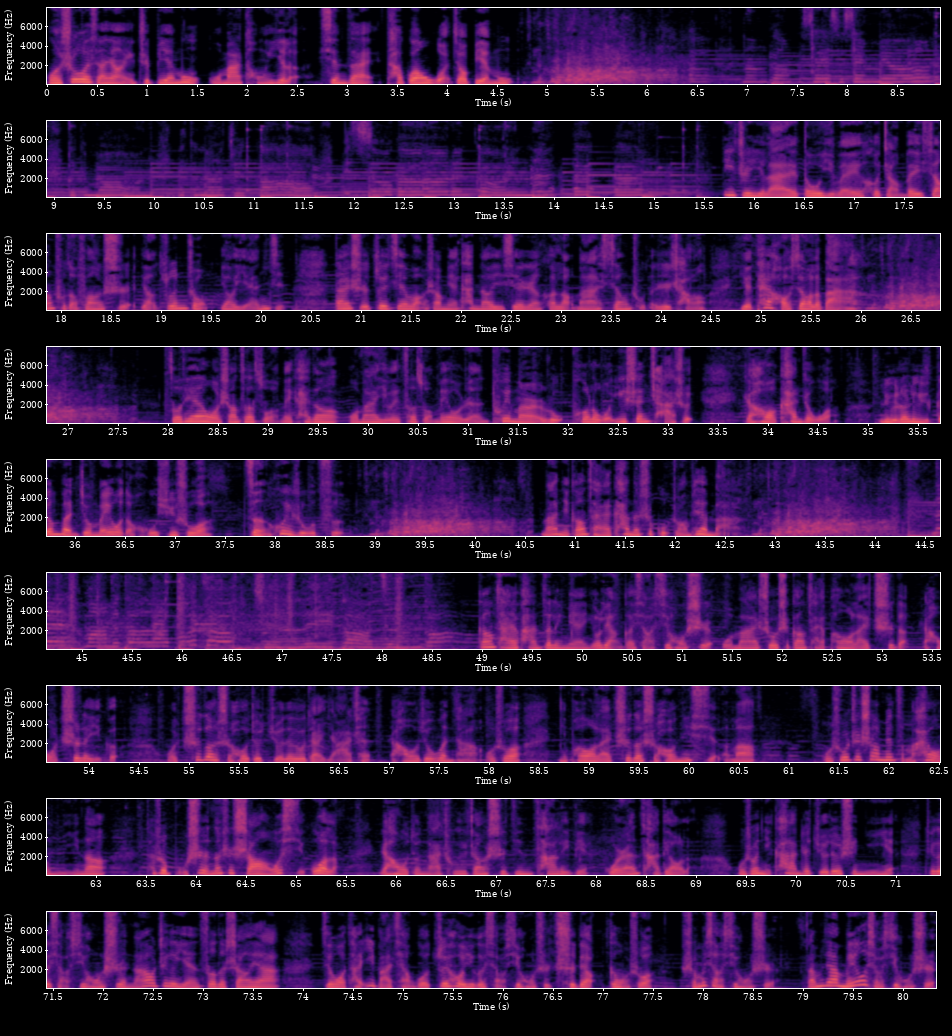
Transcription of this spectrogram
我说我想养一只边牧，我妈同意了。现在她管我叫边牧。一直以来都以为和长辈相处的方式要尊重、要严谨，但是最近网上面看到一些人和老妈相处的日常，也太好笑了吧！昨天我上厕所没开灯，我妈以为厕所没有人，推门而入，泼了我一身茶水，然后看着我，捋了捋根本就没有的胡须，说：“怎会如此？妈，你刚才看的是古装片吧？” 刚才盘子里面有两个小西红柿，我妈说是刚才朋友来吃的，然后我吃了一个。我吃的时候就觉得有点牙碜，然后我就问他，我说：“你朋友来吃的时候你洗了吗？”我说：“这上面怎么还有泥呢？”他说：“不是，那是伤，我洗过了。”然后我就拿出一张湿巾擦了一遍，果然擦掉了。我说：“你看，这绝对是泥，这个小西红柿哪有这个颜色的伤呀？”结果他一把抢过最后一个小西红柿吃掉，跟我说：“什么小西红柿？咱们家没有小西红柿。”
